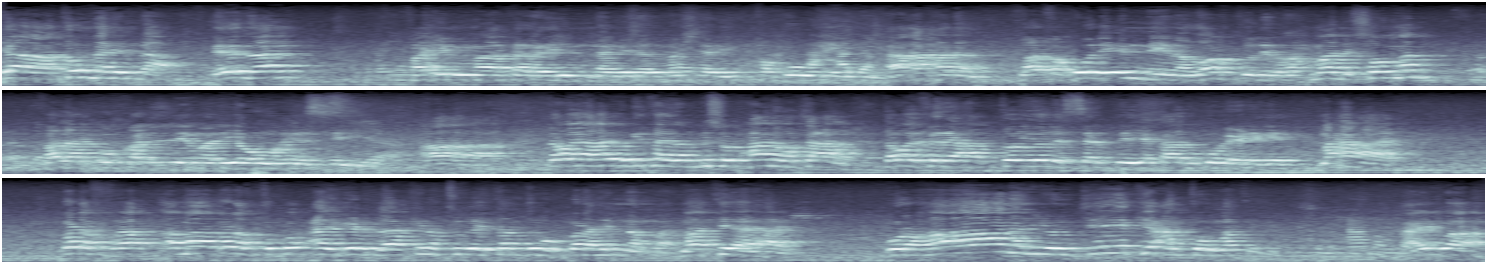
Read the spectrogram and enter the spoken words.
يا هنا. إذن فإما ترين من البشر فقولي أحدا. فقولي إني نظرت للرحمن صوما فلن أكلم اليوم إنسيا. آه. توا يا هاي وقلت يا رب سبحانه وتعالى. توا فريها الطيور السربية كان كوهيرجي مع هاي بدأ أما بدأ تقول عايجر لكن تبي تندبك بدأ هنما ما تيا هاي. برهانا ينجيك عن تومته سبحان الله. أيوة.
